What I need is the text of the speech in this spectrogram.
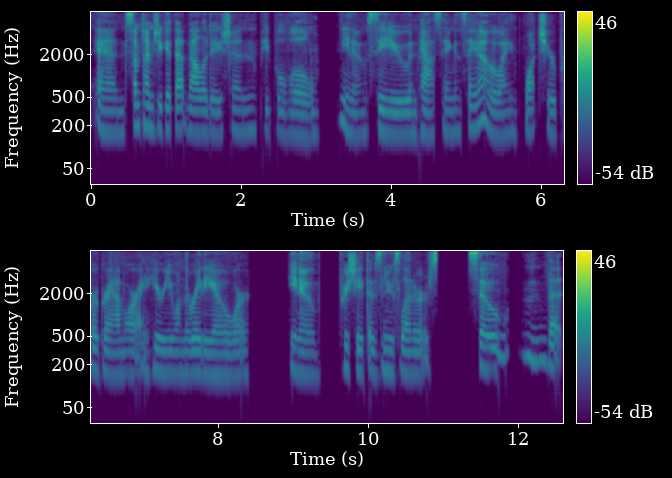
And sometimes you get that validation. People will, you know, see you in passing and say, Oh, I watch your program or I hear you on the radio or, you know, appreciate those newsletters. So that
